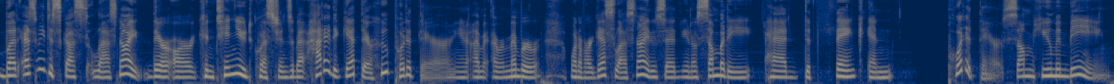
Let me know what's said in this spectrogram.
But as we discussed last night, there are continued questions about how did it get there? Who put it there? You know, I, I remember one of our guests last night who said, you know, somebody had to think and put it there, some human being.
